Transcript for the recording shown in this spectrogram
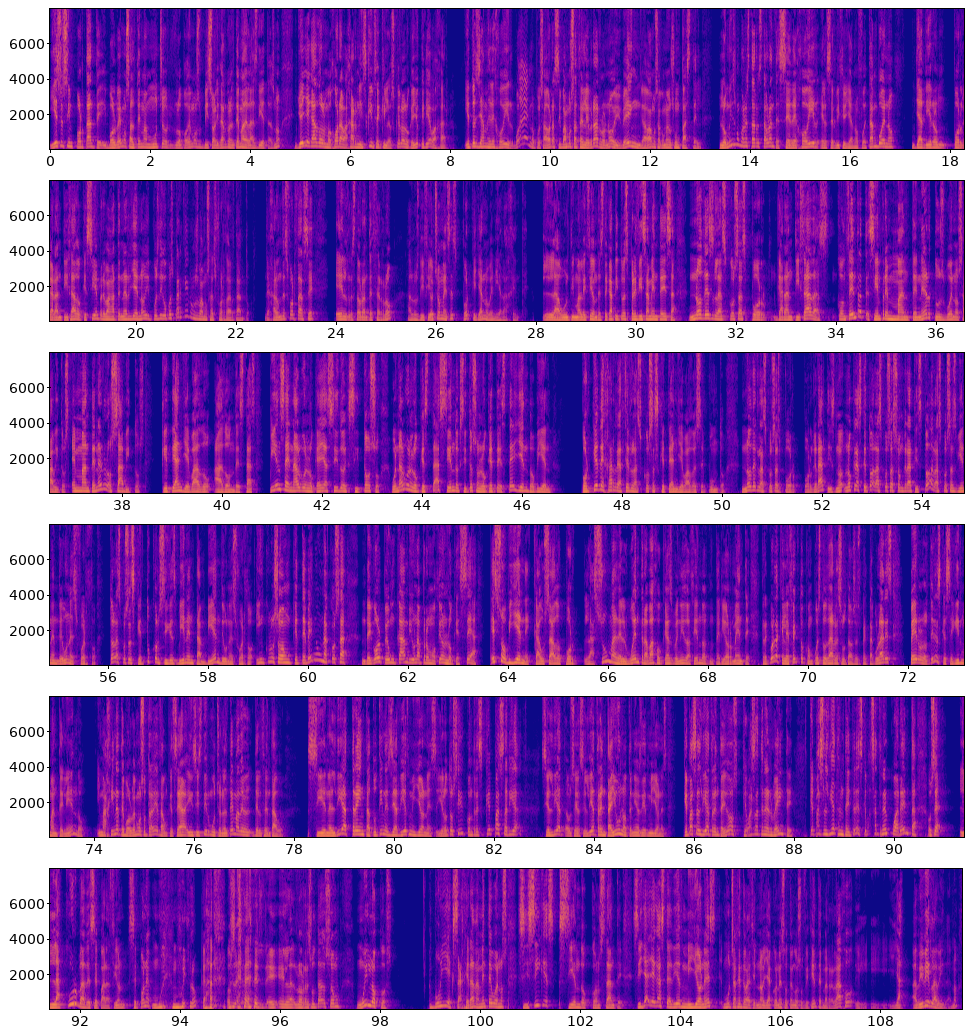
Y eso es importante y volvemos al tema mucho, lo podemos visualizar con el tema de las dietas, ¿no? Yo he llegado a lo mejor a bajar mis 15 kilos, que era lo que yo quería bajar. Y entonces ya me dejo ir. Bueno, pues ahora sí vamos a celebrarlo, ¿no? Y venga, vamos a comernos un pastel. Lo mismo con este restaurante, se dejó ir, el servicio ya no fue tan bueno, ya dieron por garantizado que siempre van a tener lleno y pues digo, pues ¿para qué nos vamos a esforzar tanto? Dejaron de esforzarse, el restaurante cerró a los 18 meses porque ya no venía la gente. La última lección de este capítulo es precisamente esa. No des las cosas por garantizadas. Concéntrate siempre en mantener tus buenos hábitos, en mantener los hábitos que te han llevado a donde estás. Piensa en algo en lo que hayas sido exitoso o en algo en lo que estás siendo exitoso, en lo que te esté yendo bien. ¿Por qué dejar de hacer las cosas que te han llevado a ese punto? No des las cosas por, por gratis. No, no creas que todas las cosas son gratis. Todas las cosas vienen de un esfuerzo. Todas las cosas que tú consigues vienen también de un esfuerzo. Incluso aunque te venga una cosa de golpe, un cambio, una promoción, lo que sea, eso viene causado por la suma del buen trabajo que has venido haciendo anteriormente. Recuerda que el efecto compuesto da resultados espectaculares, pero lo tienes que seguir manteniendo. Imagínate, volvemos otra vez, aunque sea insistir mucho en el tema del, centavo. Si en el día 30 tú tienes ya 10 millones y el otro sigue con 3, ¿qué pasaría si el día, o sea, si el día 31 tenías 10 millones? ¿Qué pasa el día 32? Que vas a tener 20. ¿Qué pasa el día 33? Que vas a tener 40. O sea, la curva de separación se pone muy, muy loca. O sea, los resultados son muy locos muy exageradamente buenos si sigues siendo constante. Si ya llegaste a 10 millones, mucha gente va a decir, no, ya con eso tengo suficiente, me relajo y, y, ya, a vivir la vida, ¿no?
